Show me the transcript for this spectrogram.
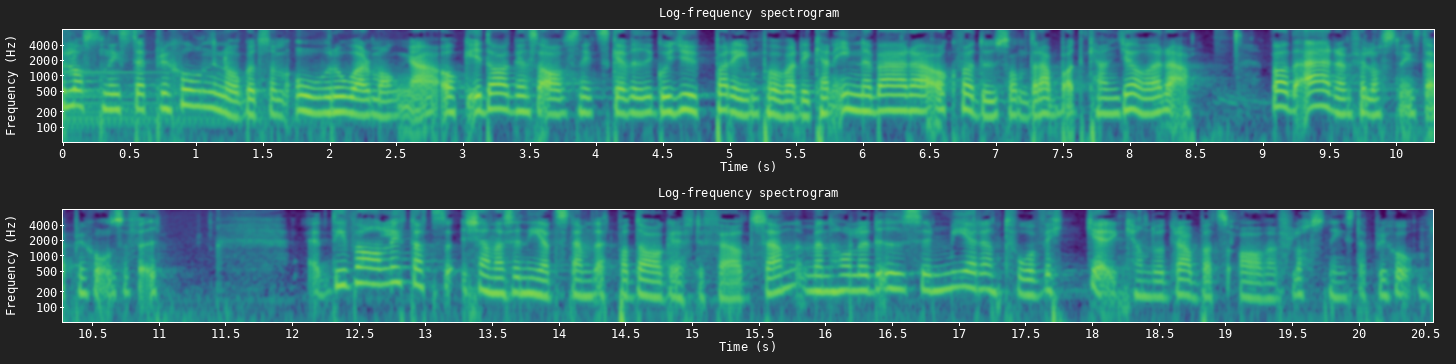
Förlossningsdepression är något som oroar många och i dagens avsnitt ska vi gå djupare in på vad det kan innebära och vad du som drabbad kan göra. Vad är en förlossningsdepression, Sofie? Det är vanligt att känna sig nedstämd ett par dagar efter födseln men håller det i sig mer än två veckor kan du ha drabbats av en förlossningsdepression.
